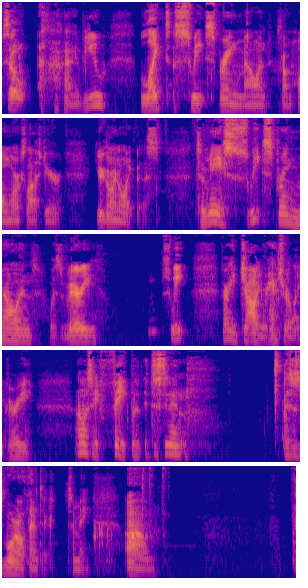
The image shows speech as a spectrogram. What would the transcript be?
So, if you liked Sweet Spring Melon from Homeworx last year, you're going to like this. To me, Sweet Spring Melon was very sweet, very Jolly Rancher-like, very, I don't want to say fake, but it just didn't, this is more authentic to me. Um,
